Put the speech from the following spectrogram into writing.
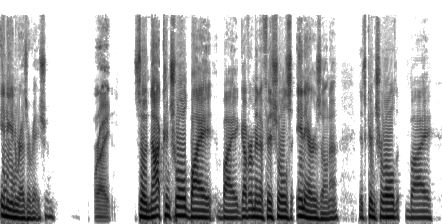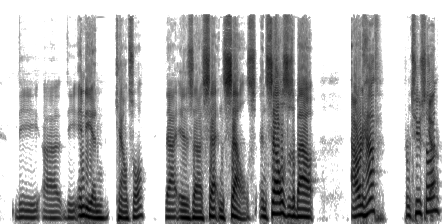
Indian reservation Right. so not controlled by by government officials in Arizona. It's controlled by the uh, the Indian Council that is uh, set in Sells, and Sells is about hour and a half from Tucson.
